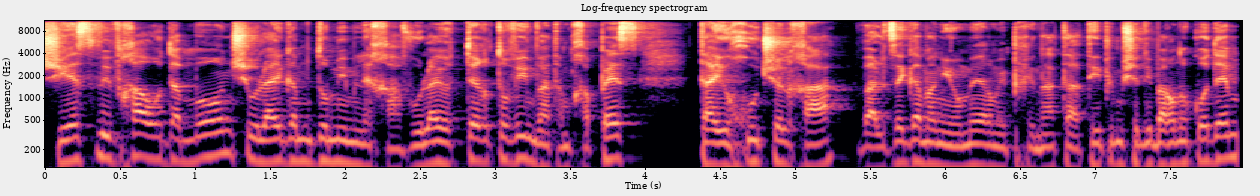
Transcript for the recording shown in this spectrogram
שיש סביבך עוד המון שאולי גם דומים לך, ואולי יותר טובים, ואתה מחפש הייחוד שלך, ועל זה גם אני אומר, מבחינת הטיפים שדיברנו קודם,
